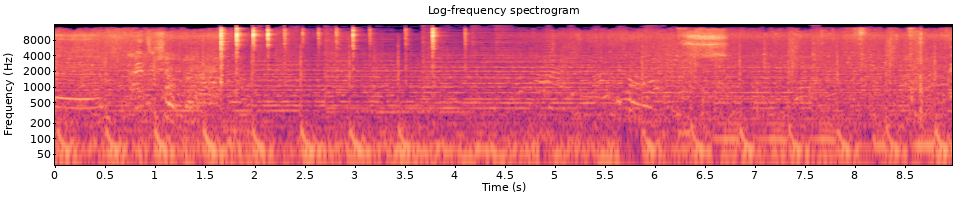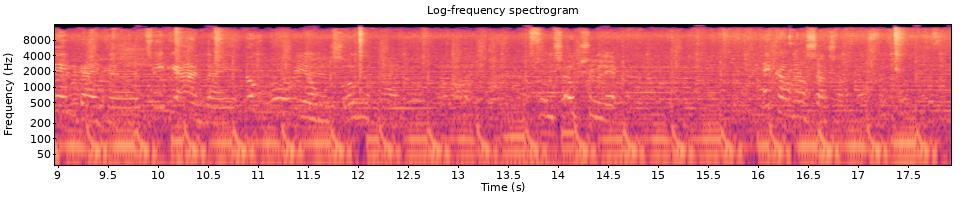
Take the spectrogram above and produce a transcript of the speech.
Eh, dit is ook. Even kijken, twee keer aardbeien. Ook Oreo's, ook nog bij. Dat vond ze ook zo lekker. En karamelsaus had ik nog.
